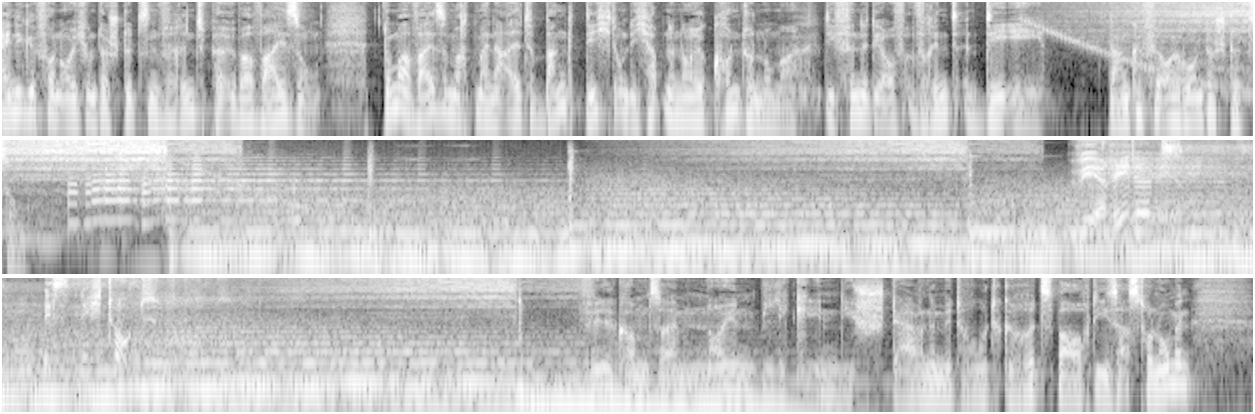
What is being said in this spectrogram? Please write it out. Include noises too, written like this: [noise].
Einige von euch unterstützen Vrind per Überweisung. Dummerweise macht meine alte Bank dicht und ich habe eine neue Kontonummer. Die findet ihr auf vrind.de. Danke für eure Unterstützung. Wer redet, ist nicht tot. Willkommen zu einem neuen Blick in die Sterne mit Ruth Grützbauch. Die ist Astronomin,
